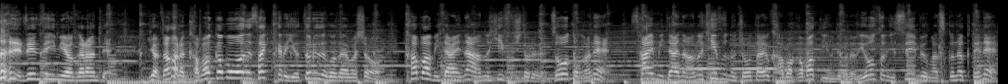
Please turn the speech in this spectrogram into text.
バで全然意味わからんって。いやだからカバカバはねさっきから言うとりでございましょう。カバみたいなあの皮膚しとる。象とかねサイみたいなあの皮膚の状態をカバカバって言うんでございます要するに水分が少なくてね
